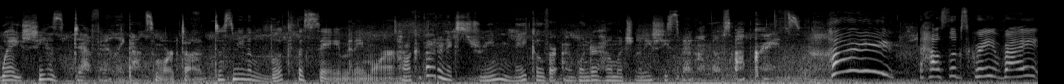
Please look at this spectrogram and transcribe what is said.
way. She has definitely got some work done. Doesn't even look the same anymore. Talk about an extreme makeover. I wonder how much money she spent on those upgrades. Hi! The house looks great, right?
